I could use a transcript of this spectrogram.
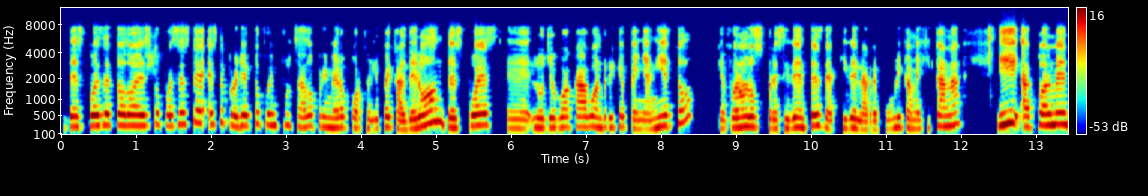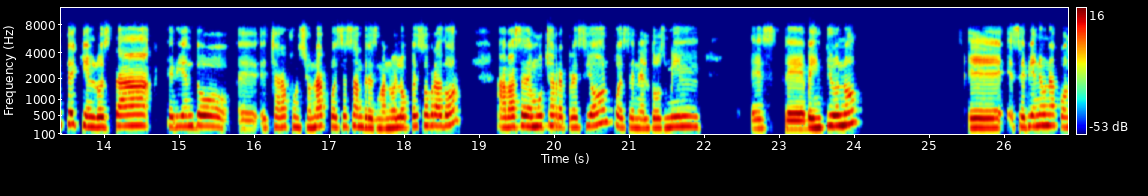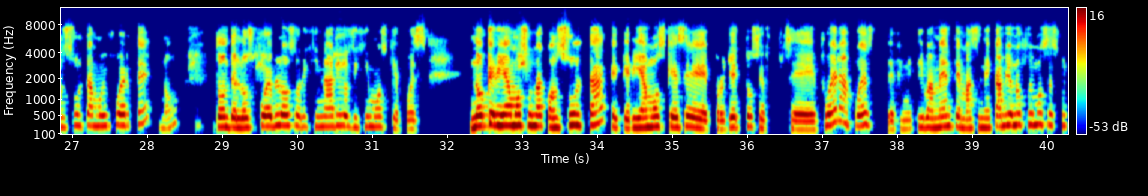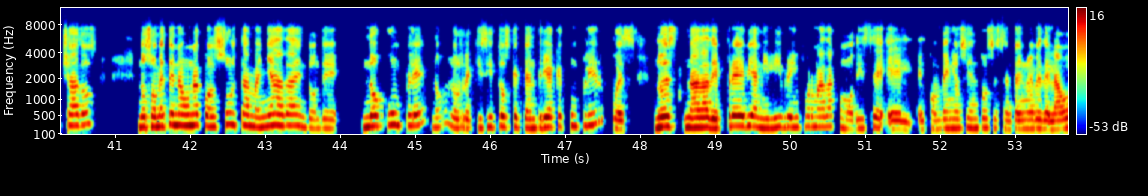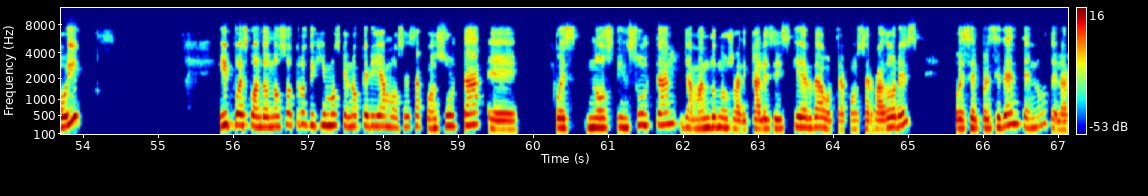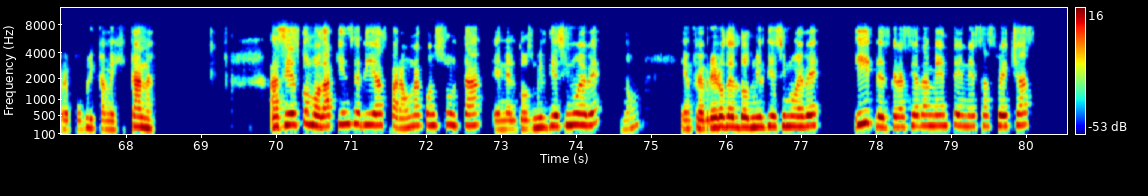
después de todo esto, pues este, este proyecto fue impulsado primero por Felipe Calderón, después eh, lo llevó a cabo Enrique Peña Nieto, que fueron los presidentes de aquí de la República Mexicana, y actualmente quien lo está queriendo eh, echar a funcionar, pues es Andrés Manuel López Obrador, a base de mucha represión, pues en el 2021 este, eh, se viene una consulta muy fuerte, ¿no? Donde los pueblos originarios dijimos que pues no queríamos una consulta, que queríamos que ese proyecto se, se fuera, pues definitivamente, más sin en cambio no fuimos escuchados, nos someten a una consulta mañana en donde no cumple ¿no? los requisitos que tendría que cumplir, pues no es nada de previa ni libre informada, como dice el, convenio 169 de la OI. Y pues cuando nosotros dijimos que no queríamos esa consulta, eh, pues nos insultan llamándonos radicales de izquierda, ultraconservadores, pues el presidente ¿no? de la República Mexicana. Así es como da 15 días para una consulta en el 2019, ¿no? En febrero del 2019 y desgraciadamente en esas fechas,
